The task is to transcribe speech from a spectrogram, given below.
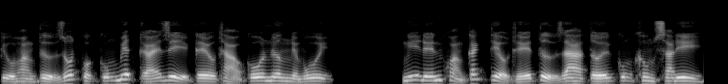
cửu hoàng tử rốt cuộc cũng biết cái gì kêu thảo cô nương niềm vui. Nghĩ đến khoảng cách tiểu thế tử ra tới cũng không xa đi.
